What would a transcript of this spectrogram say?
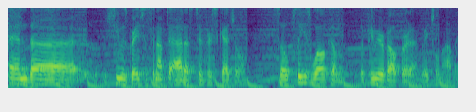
And uh, she was gracious enough to add us to her schedule. So please welcome the Premier of Alberta, Rachel Notley.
